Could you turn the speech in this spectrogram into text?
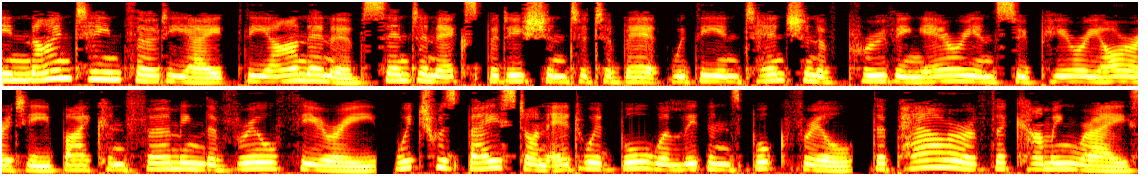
In 1938 the Ahnenerbe sent an expedition to Tibet with the intention of proving Aryan superiority by confirming the Vril theory, which was based on Edward Bulwer-Lytton's book Vril, The Power of the Coming Race.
